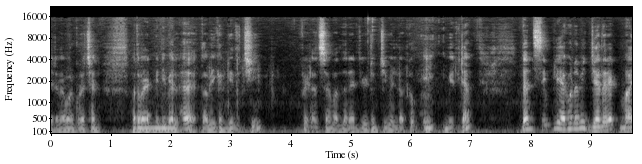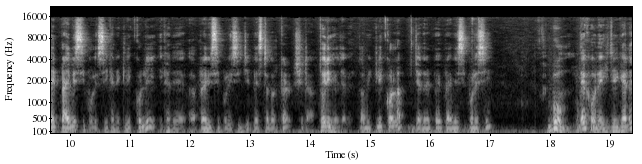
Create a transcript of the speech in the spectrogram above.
যেটা ব্যবহার করেছেন, অথবা অ্যাডমিন ইমেল হ্যাঁ তো আমি এখানে দিয়ে দিচ্ছি freelancer Mandan at rate of Gmail dot com এই ইমেলটা দেন সিম্পলি এখন আমি জেনারেট মাই প্রাইভেসি পলিসি এখানে ক্লিক করলে, এখানে প্রাইভেসি পলিসি যে পেজটা দরকার, সেটা তৈরি হয়ে যাবে। তো আমি ক্লিক করলাম generate my privacy policy boom দেখুন, এই যে এখানে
